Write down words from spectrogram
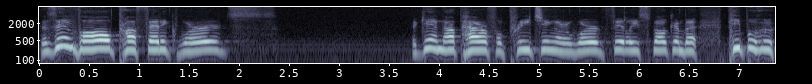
Does it involve prophetic words? Again, not powerful preaching or a word fitly spoken, but people who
